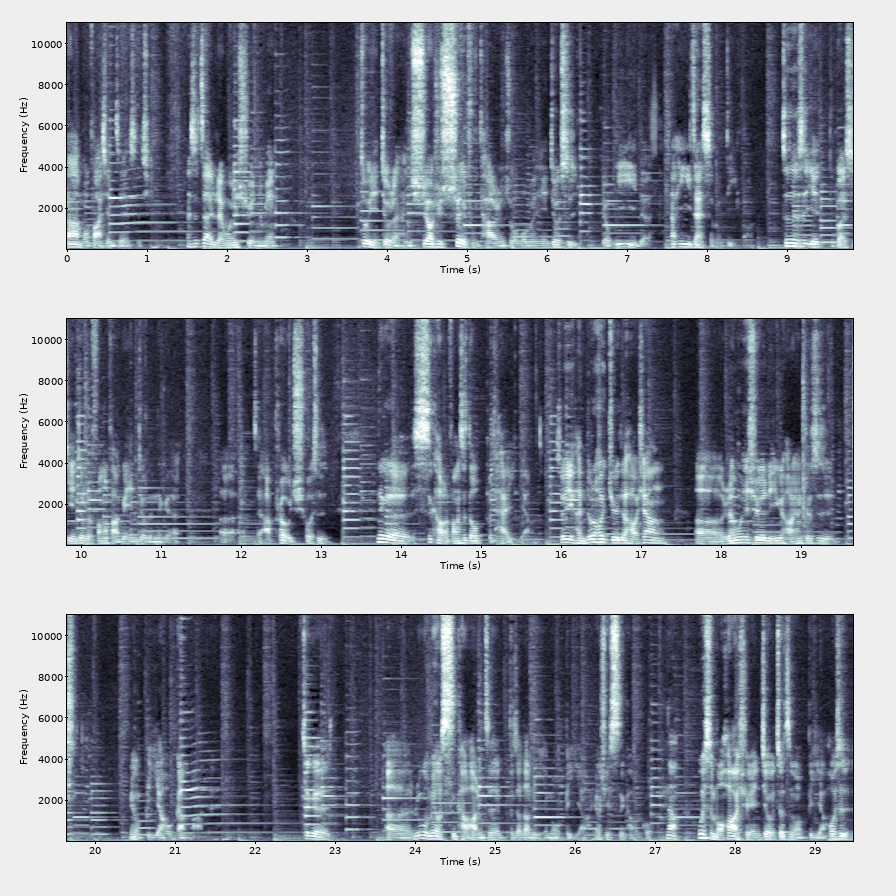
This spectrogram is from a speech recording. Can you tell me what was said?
大家有没有发现这件事情？但是在人文学里面，做研究人很需要去说服他人说，我们研究是有意义的。那意义在什么地方？真的是研，不管是研究的方法跟研究的那个呃，在 approach 或是。那个思考的方式都不太一样，所以很多人会觉得好像，呃，人文学领域好像就是 没有必要或干嘛的。这个，呃，如果没有思考的话，你真的不知道到底有没有必要要去思考过。那为什么化学研究就这么必要？或是，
